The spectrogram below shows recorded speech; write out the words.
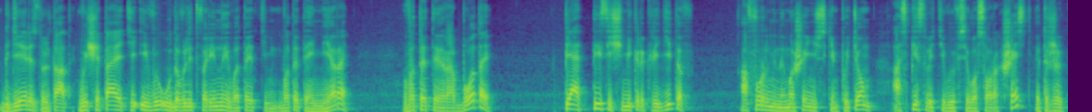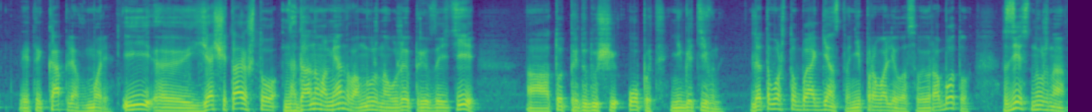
Где результаты? Вы считаете и вы удовлетворены вот, этим, вот этой мерой, вот этой работой? 5000 микрокредитов оформлены мошенническим путем, а списываете вы всего 46, это же это капля в море. И э, я считаю, что на данный момент вам нужно уже превзойти э, тот предыдущий опыт негативный. Для того, чтобы агентство не провалило свою работу, здесь нужно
